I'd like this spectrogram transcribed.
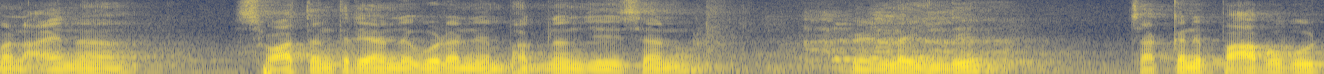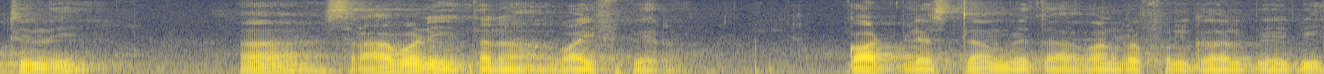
మళ్ళీ ఆయన స్వాతంత్ర్యాన్ని కూడా నేను భగ్నం చేశాను. పెళ్ళయింది చక్కని పాప పుట్టింది. శ్రావణి తన వైఫ్ పేరు. God bless them with a wonderful girl baby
